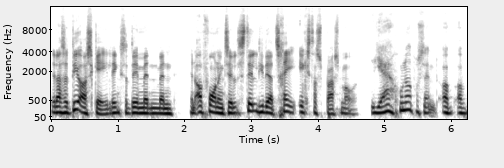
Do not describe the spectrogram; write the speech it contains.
ellers er det også galt, ikke? Så det er men, men en opfordring til, stil de der tre ekstra spørgsmål. Ja, 100 procent. Og, og,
